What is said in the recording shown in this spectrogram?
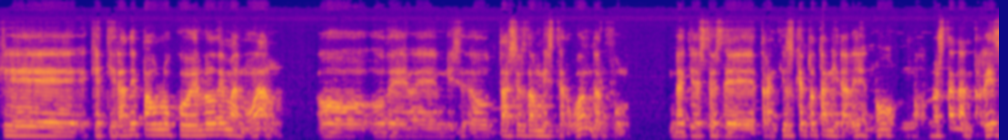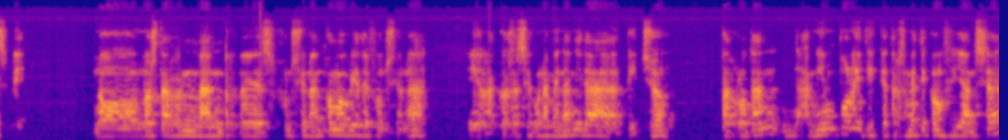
que, que tirar de Paulo Coelho de manual o, o de o tasses del Mr. Wonderful, d'aquestes de tranquils que tot anirà bé. No, no, no està anant res bé. No, no està anant res funcionant com hauria de funcionar. I la cosa segurament anirà pitjor. Per tant, a mi un polític que transmeti confiança,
